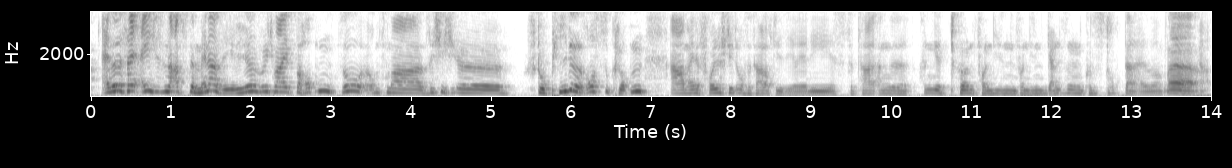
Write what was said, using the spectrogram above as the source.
also es ist halt eigentlich ist es eine absolute Männerserie, würde ich mal jetzt behaupten. So, um es mal richtig äh, stupide rauszukloppen. Aber meine Freundin steht auch total auf die Serie. Die ist total ange, angeturnt von diesem, von diesem ganzen Konstrukt da. Also. Ah, Ja.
